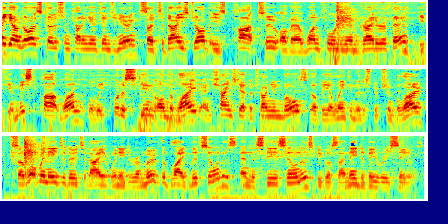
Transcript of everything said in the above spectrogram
How you going guys? Curtis from Cutting Edge Engineering. So today's job is part two of our 140M grader repair. If you missed part one where we put a skin on the blade and changed out the trunnion balls, there'll be a link in the description below. So what we need to do today, we need to remove the blade lift cylinders and the steer cylinders because they need to be resealed.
